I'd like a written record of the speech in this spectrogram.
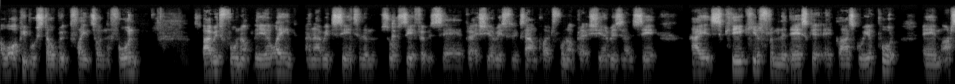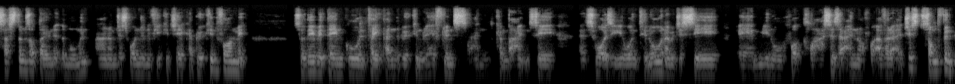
A lot of people still book flights on the phone. So I would phone up the airline and I would say to them, so say if it was uh, British Airways, for example, I'd phone up British Airways and I would say, hi, it's Craig here from the desk at, at Glasgow Airport. Um, our systems are down at the moment and I'm just wondering if you could check a booking for me. So they would then go and type in the booking reference and come back and say, so what is it you want to know? And I would just say, um, you know, what class is it in or whatever. Just something.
